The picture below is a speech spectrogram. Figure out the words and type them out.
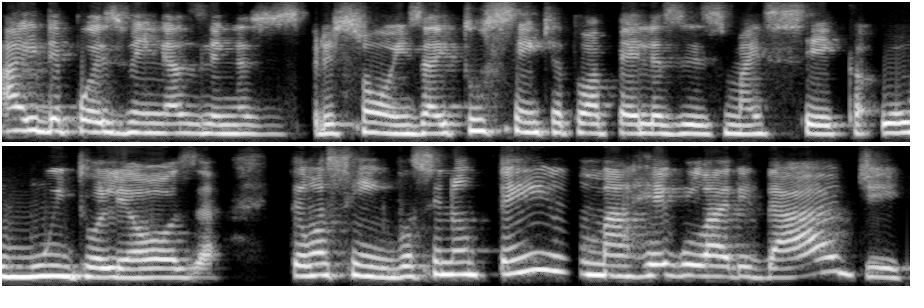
aí depois vem as linhas de expressões, aí tu sente a tua pele às vezes mais seca ou muito oleosa. Então, assim, você não tem uma regularidade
